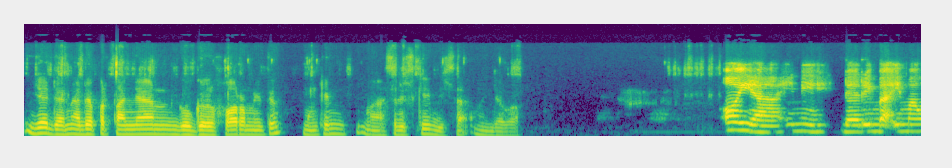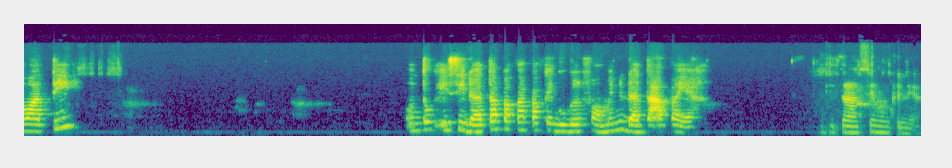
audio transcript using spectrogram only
Ya, dan ada pertanyaan Google Form itu, mungkin Mas Rizky bisa menjawab. Oh iya, ini dari Mbak Imawati. Untuk isi data apakah pakai Google Form? Ini data apa ya? Registrasi mungkin ya.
